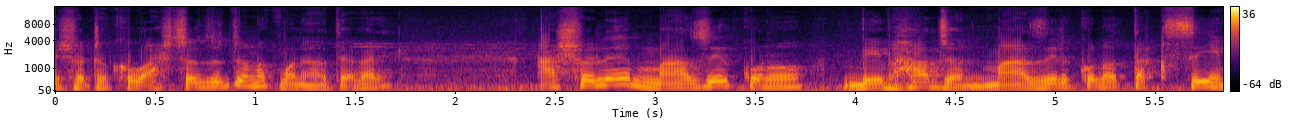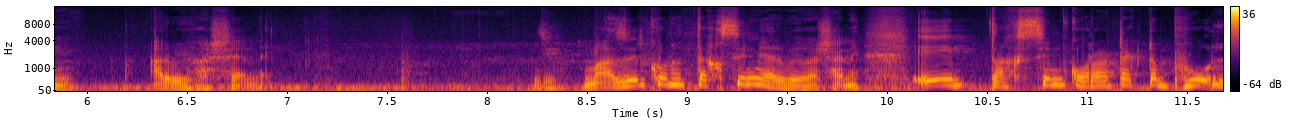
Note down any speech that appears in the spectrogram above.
বিষয়টা খুব আশ্চর্যজনক মনে হতে পারে। আসলে মাঝের কোনো বিভাজন মাঝির কোনো তাকসিম আরবি ভাষায় নেই। জি। মাঝির কোনো তাকসিমই আরবি ভাষা নেই। এই তাকসিম করাটা একটা ভুল।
